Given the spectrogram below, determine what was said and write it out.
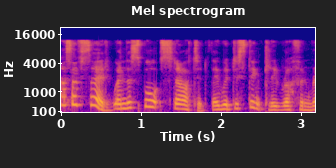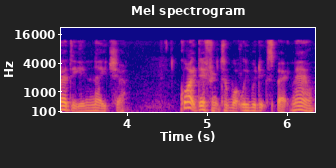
As I've said, when the sports started, they were distinctly rough and ready in nature, quite different to what we would expect now.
